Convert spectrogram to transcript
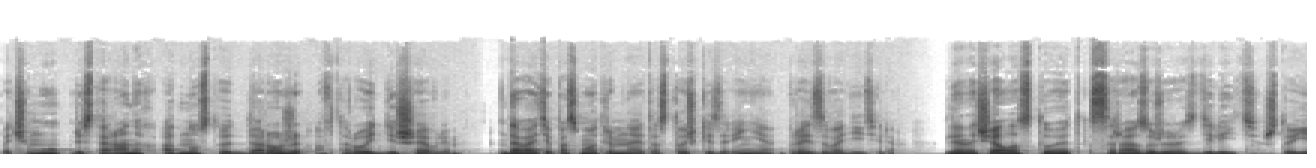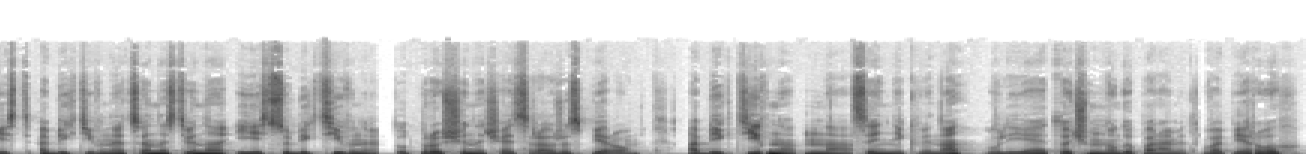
Почему в ресторанах одно стоит дороже, а второе дешевле? Давайте посмотрим на это с точки зрения производителя. Для начала стоит сразу же разделить, что есть объективная ценность вина и есть субъективная. Тут проще начать сразу же с первого. Объективно на ценник вина влияет очень много параметров. Во-первых,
